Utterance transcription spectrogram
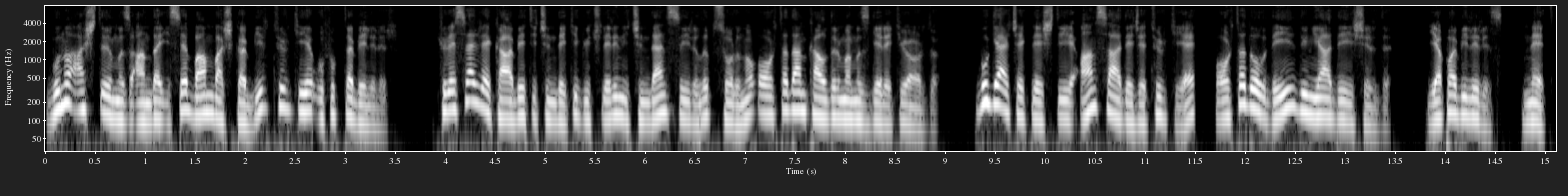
Bunu aştığımız anda ise bambaşka bir Türkiye ufukta belirir. Küresel rekabet içindeki güçlerin içinden sıyrılıp sorunu ortadan kaldırmamız gerekiyordu. Bu gerçekleştiği an sadece Türkiye, Orta Doğu değil dünya değişirdi. Yapabiliriz. Net.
